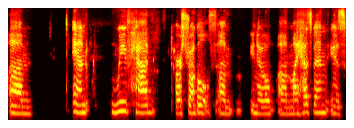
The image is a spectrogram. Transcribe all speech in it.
um, and we've had our struggles um, you know um, my husband is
